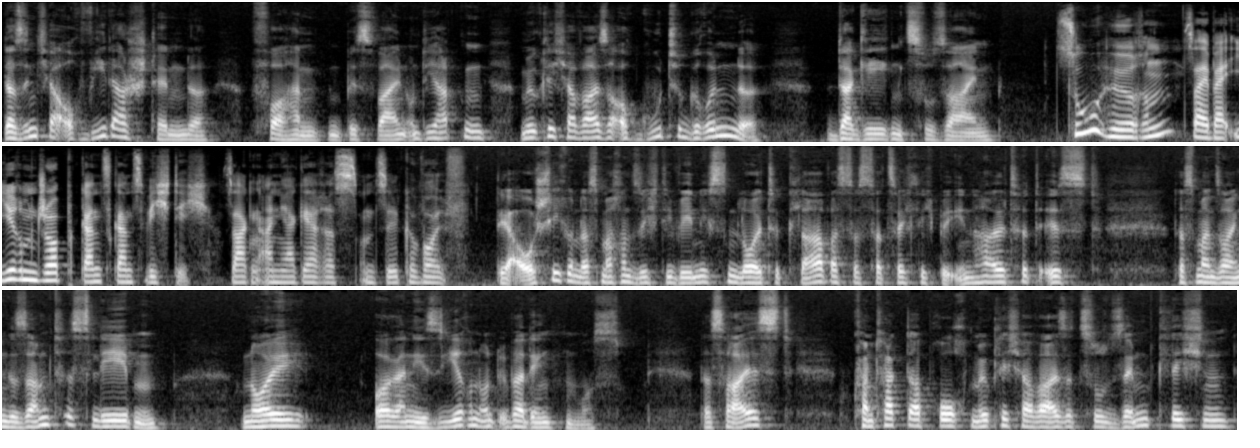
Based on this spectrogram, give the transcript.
da sind ja auch Widerstände vorhanden bisweilen. Und die hatten möglicherweise auch gute Gründe, dagegen zu sein. Zuhören sei bei ihrem Job ganz, ganz wichtig, sagen Anja Gerres und Silke Wolf. Der Ausstieg, und das machen sich die wenigsten Leute klar, was das tatsächlich beinhaltet, ist, dass man sein gesamtes Leben neu organisieren und überdenken muss. Das heißt, Kontaktabbruch möglicherweise zu sämtlichen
